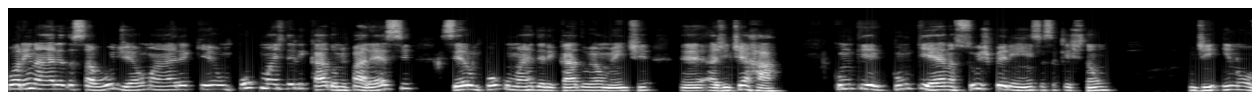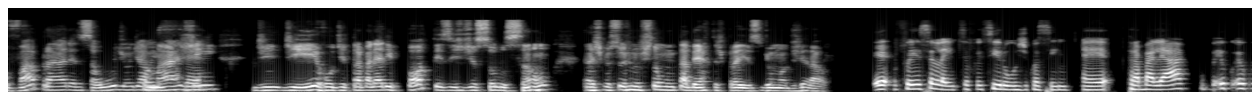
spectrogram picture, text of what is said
Porém, na área da saúde é uma área que é um pouco mais delicada, ou me parece ser um pouco mais delicado realmente é, a gente errar. Como que, como que é, na sua experiência, essa questão de inovar para a área da saúde, onde a pois margem é. de, de erro, de trabalhar hipóteses de solução, as pessoas não estão muito abertas para isso, de um modo geral? É, foi excelente, você foi cirúrgico, assim. É, trabalhar. Eu, eu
